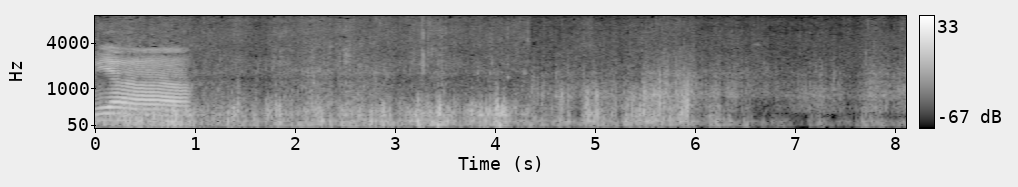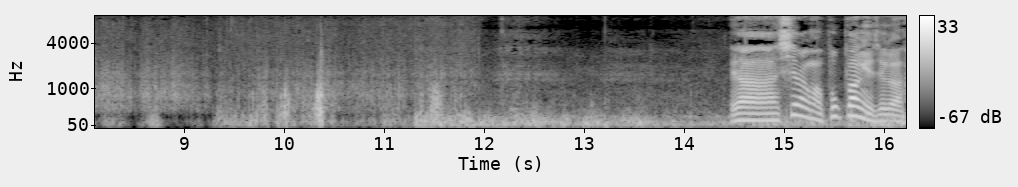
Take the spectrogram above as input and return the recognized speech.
이야. 야, 신랑만 북방에 제가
